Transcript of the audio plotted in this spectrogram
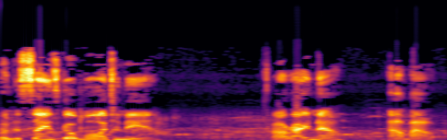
When the saints go marching in. All right now. I'm out.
